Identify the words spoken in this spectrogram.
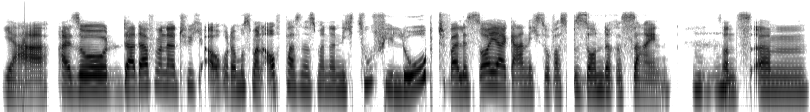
Ja, also da darf man natürlich auch oder muss man aufpassen, dass man dann nicht zu viel lobt, weil es soll ja gar nicht so was Besonderes sein. Mhm. Sonst, ähm,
